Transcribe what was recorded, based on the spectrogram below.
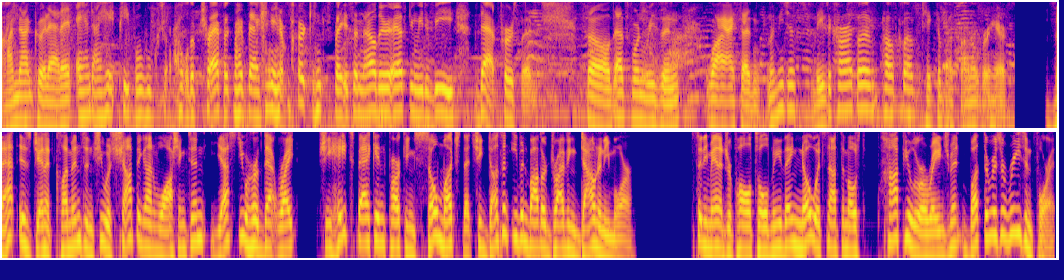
I'm not good at it, and I hate people who hold up traffic by backing in a parking space, and now they're asking me to be that person. So that's one reason why I said, let me just leave the car at the health club, take the bus on over here. That is Janet Clemens, and she was shopping on Washington. Yes, you heard that right. She hates back in parking so much that she doesn't even bother driving down anymore. City Manager Paul told me they know it's not the most popular arrangement, but there is a reason for it.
